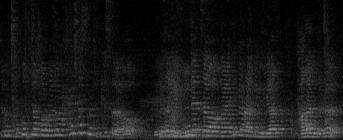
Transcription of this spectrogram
좀 적극적으로 좀 하셨으면 좋겠어요. 그래서 이 문제점을 해결하기 위한 방안들을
